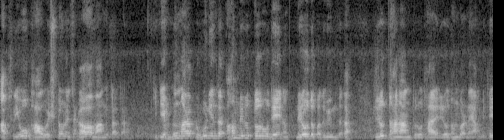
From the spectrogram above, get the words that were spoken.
આપ શ્રી એવો ભાવ વૈષ્ણવને જગાવવા માંગતા હતા કે જેમ હું મારા પ્રભુની અંદર અહમ નિરુદ્ધો રોધેન, નિરોધ પદવીમ ગતા નિરુદ્ધાનાંતરોધાય નિરોધમ વર્ણયામી તે.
